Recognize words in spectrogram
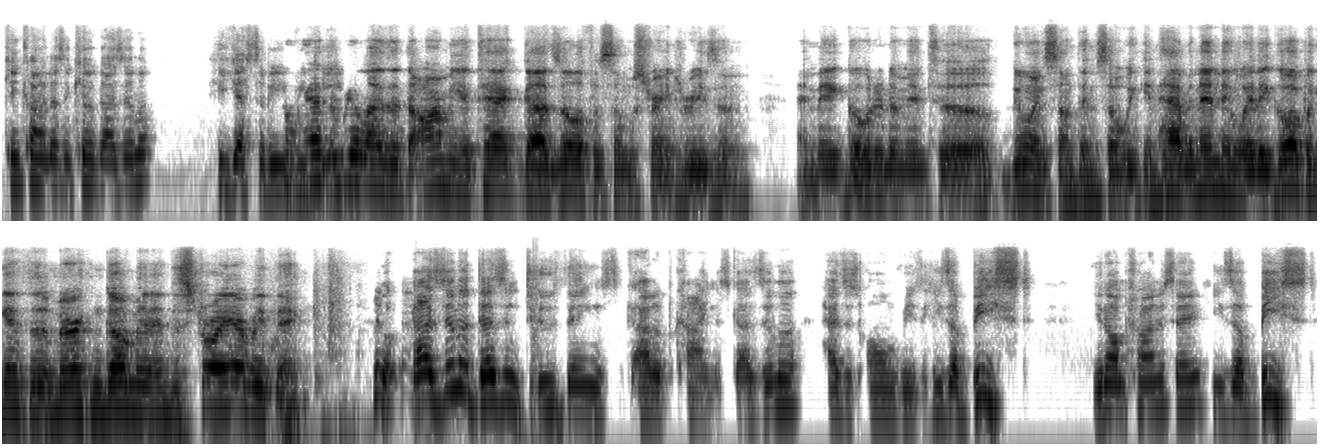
King Kong doesn't kill Godzilla. He gets to be. We have to realize that the army attacked Godzilla for some strange reason, and they goaded him into doing something so we can have an ending where they go up against the American government and destroy everything. Look, Godzilla doesn't do things out of kindness. Godzilla has his own reason. He's a beast. You know what I'm trying to say? He's a beast.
